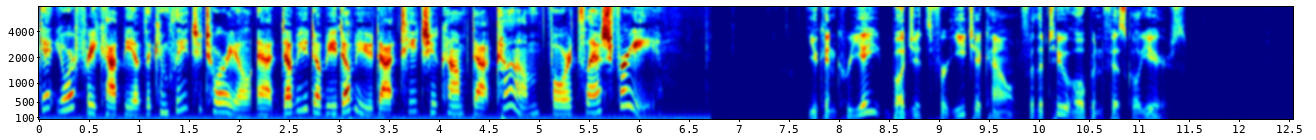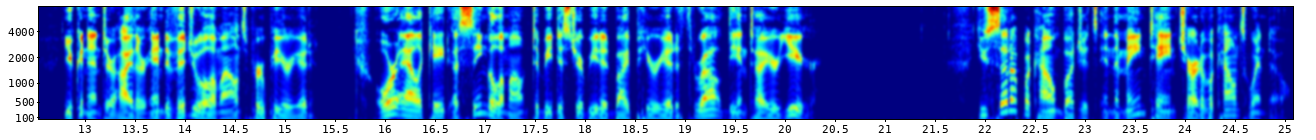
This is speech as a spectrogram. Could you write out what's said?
Get your free copy of the complete tutorial at www.teachucomp.com forward slash free. You can create budgets for each account for the two open fiscal years. You can enter either individual amounts per period or allocate a single amount to be distributed by period throughout the entire year. You set up account budgets in the Maintain Chart of Accounts window.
